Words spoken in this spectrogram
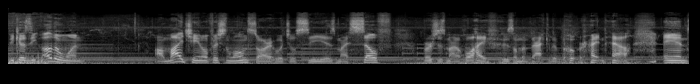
because the other one on my channel, Fishing Lone Star, which you'll see is myself versus my wife who's on the back of the boat right now. And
